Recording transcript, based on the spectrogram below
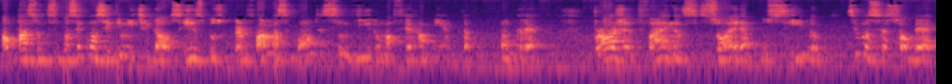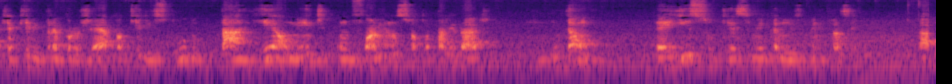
Ao passo que se você conseguir mitigar os riscos, o Performance Bond sim vira uma ferramenta concreta. Project Finance só é possível se você souber que aquele pré-projeto, aquele estudo, está realmente conforme na sua totalidade. Então, é isso que esse mecanismo vem trazer. Tá?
